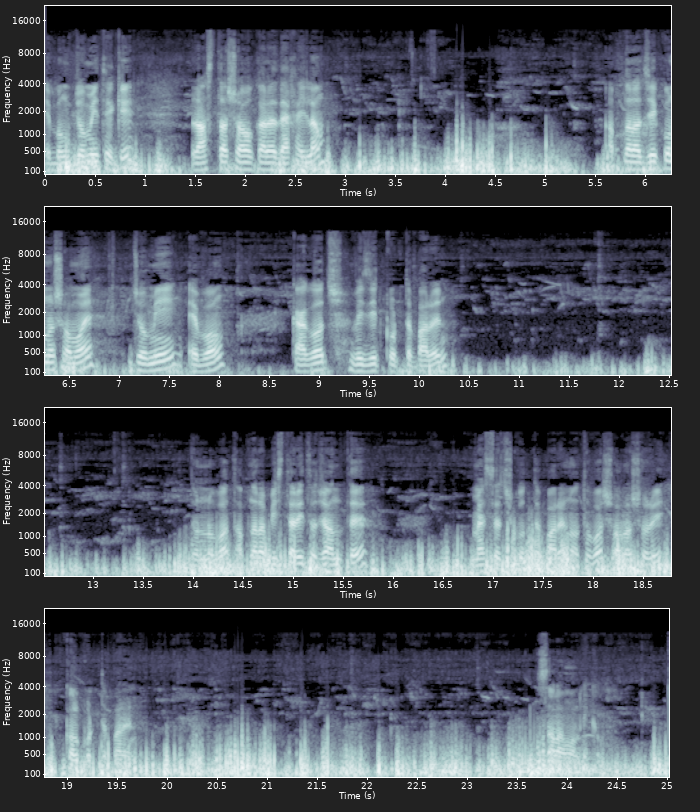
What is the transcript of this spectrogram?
এবং জমি থেকে রাস্তা সহকারে দেখাইলাম। আপনারা যে কোনো সময় জমি এবং কাগজ ভিজিট করতে পারেন। ধন্যবাদ। আপনারা বিস্তারিত জানতে মেসেজ করতে পারেন অথবা সরাসরি কল করতে পারেন। সালাম আলাইকুম।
